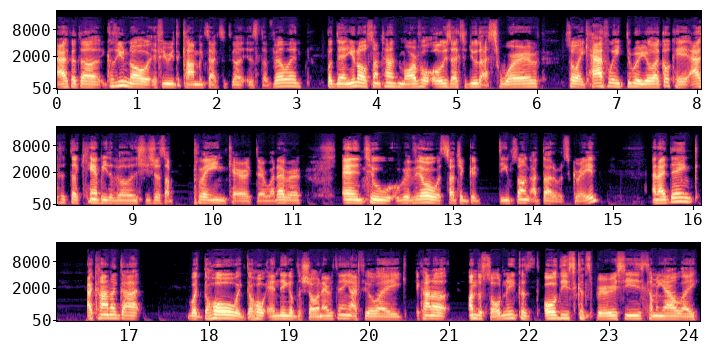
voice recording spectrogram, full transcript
Agatha because you know if you read the comics, Agatha is the villain. But then you know sometimes Marvel always likes to do that swerve. So like halfway through it, you're like, okay, Agatha can't be the villain. She's just a plain character, whatever. And to reveal with such a good theme song, I thought it was great. And I think I kind of got like the whole like the whole ending of the show and everything. I feel like it kind of undersold me because all these conspiracies coming out, like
